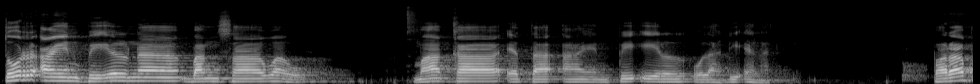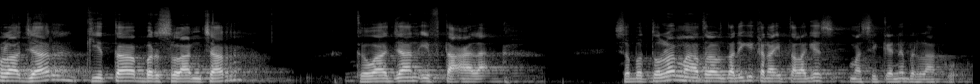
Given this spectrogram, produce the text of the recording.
Tur ain fiilna bangsa wau. Maka eta ain fiil ulah dielat para pelajar kita berselancar ke wajan ifta'ala sebetulnya ma'aturan tadi karena ifta'ala masih kena berlaku.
